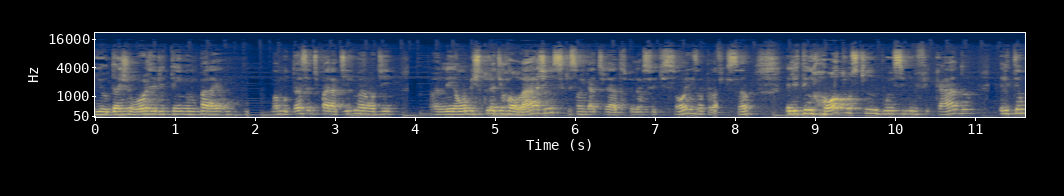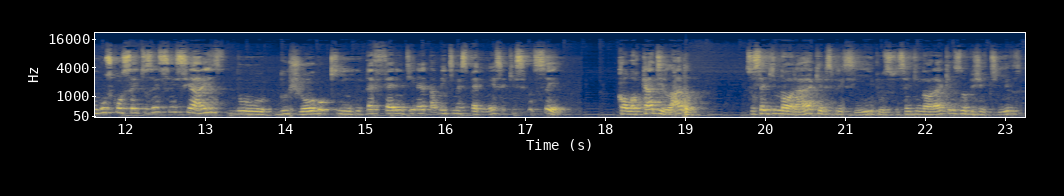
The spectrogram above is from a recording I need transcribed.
e o Dungeon World ele tem um para, uma mudança de paradigma onde ele é uma mistura de rolagens que são engatilhadas pelas ficções, não pela ficção. Ele tem rótulos que imbuem significado. Ele tem alguns conceitos essenciais do, do jogo que interferem diretamente na experiência. Que se você colocar de lado, se você ignorar aqueles princípios, se você ignorar aqueles objetivos,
